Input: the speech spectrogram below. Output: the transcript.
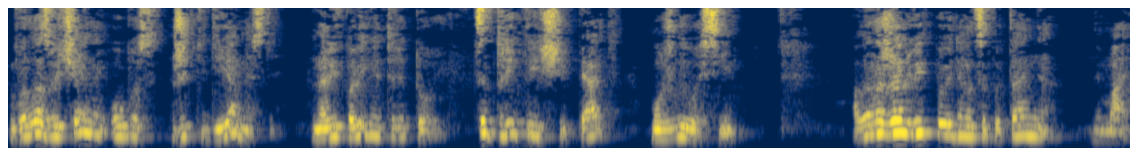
вела звичайний образ життєдіяльності на відповідній території? Це 3 тисячі 5, можливо 7. Але, на жаль, відповіді на це питання немає.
